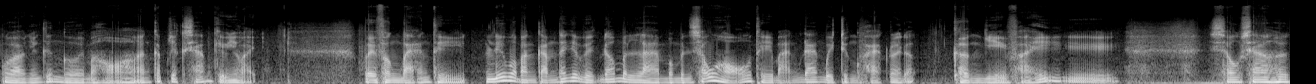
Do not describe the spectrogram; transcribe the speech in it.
vào những cái người mà họ ăn cắp chất xám kiểu như vậy về phần bạn thì nếu mà bạn cảm thấy cái việc đó mình làm mà mình xấu hổ thì bạn đang bị trừng phạt rồi đó. Cần gì phải ừ, sâu xa hơn.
